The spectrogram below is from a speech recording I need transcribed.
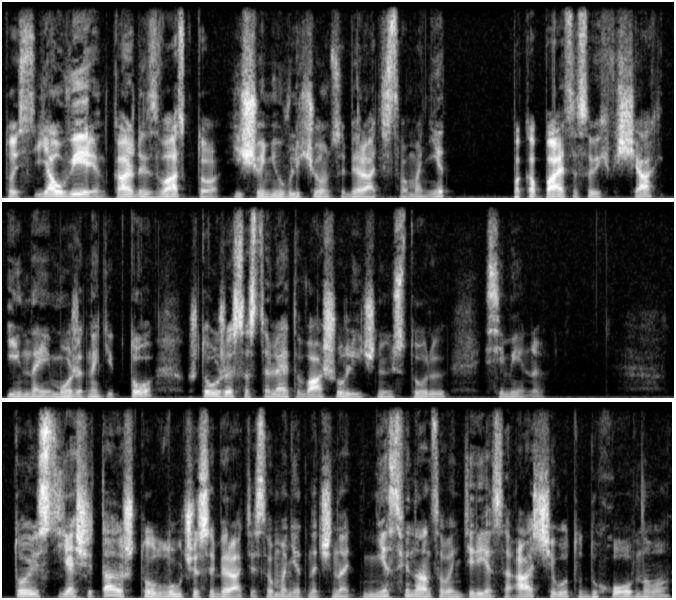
То есть я уверен, каждый из вас, кто еще не увлечен собирательством монет, покопается в своих вещах и най может найти то, что уже составляет вашу личную историю семейную. То есть я считаю, что лучше собирательство монет начинать не с финансового интереса, а с чего-то духовного,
